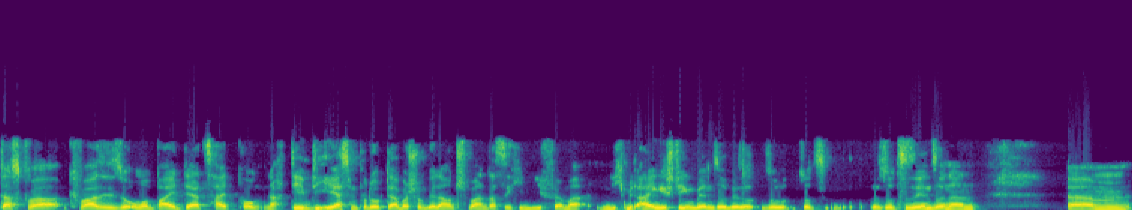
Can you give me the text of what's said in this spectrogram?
das war quasi so um und bei der Zeitpunkt, nachdem die ersten Produkte aber schon gelauncht waren, dass ich in die Firma nicht mit eingestiegen bin, so, so, so, so zu sehen, sondern ähm,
